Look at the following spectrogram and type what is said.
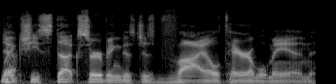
Yeah. Like she's stuck serving this just vile, terrible man,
